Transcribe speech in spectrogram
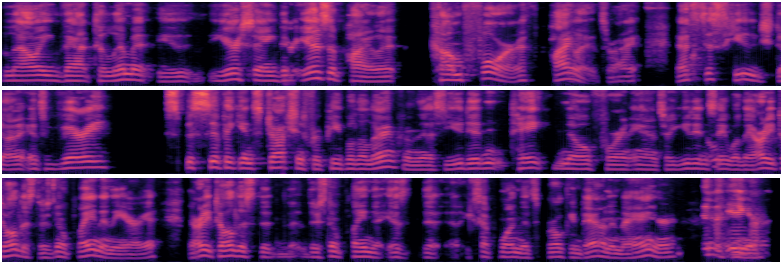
allowing that to limit you. You're saying there is a pilot, come forth, pilots, right? That's just huge, Donna. It's very specific instructions for people to learn from this. You didn't take no for an answer. You didn't say, well, they already told us there's no plane in the area. They already told us that there's no plane that is that, except one that's broken down in the hangar. in the hangar.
